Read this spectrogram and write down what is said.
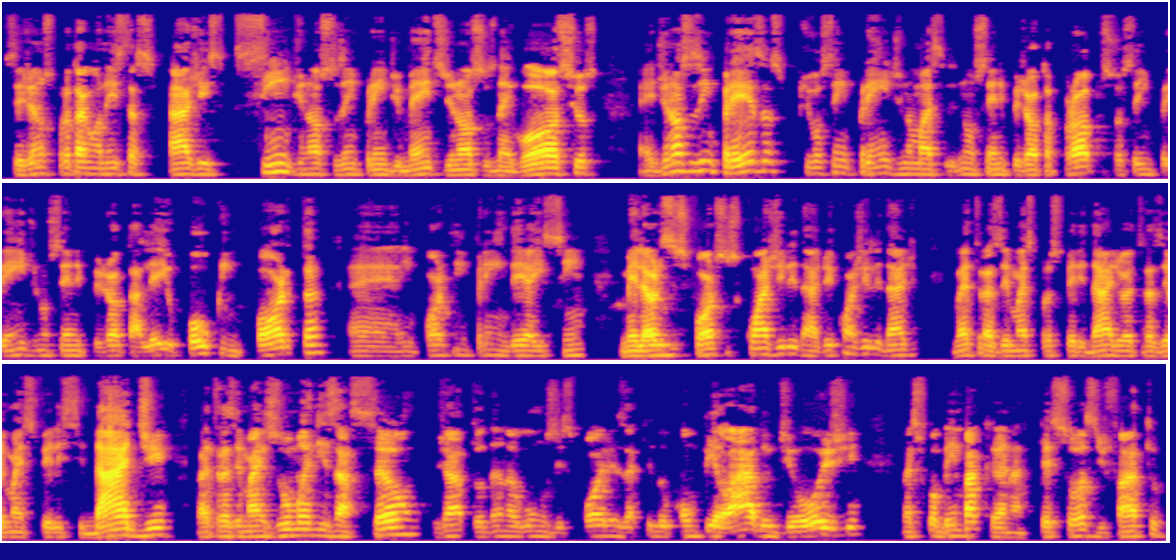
sejamos protagonistas ágeis, sim, de nossos empreendimentos, de nossos negócios, é, de nossas empresas. Se você empreende numa, num CNPJ próprio, se você empreende num CNPJ alheio, pouco importa. É, importa empreender aí sim melhores esforços com agilidade. E com agilidade vai trazer mais prosperidade, vai trazer mais felicidade, vai trazer mais humanização. Já estou dando alguns spoilers aqui do compilado de hoje, mas ficou bem bacana. Pessoas, de fato,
